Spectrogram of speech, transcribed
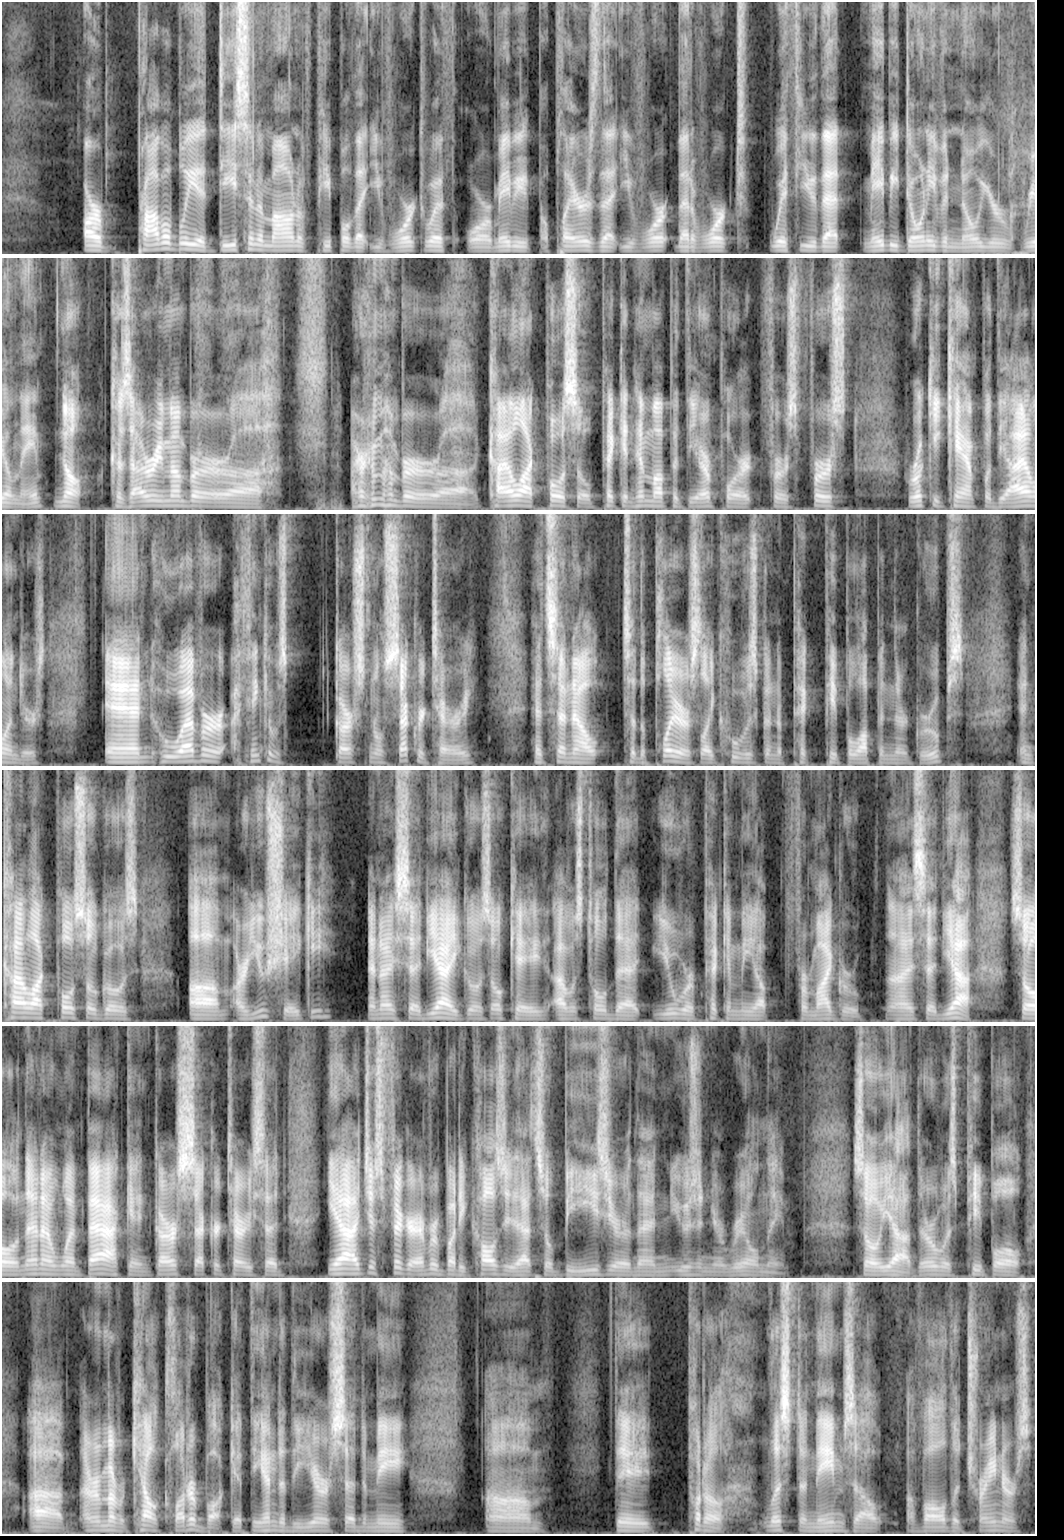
are probably a decent amount of people that you've worked with, or maybe players that you've worked that have worked with you that maybe don't even know your real name? No, because I remember, uh, I remember uh, Kyle Okposo picking him up at the airport for his first rookie camp with the Islanders, and whoever I think it was Garth Snow's secretary had sent out to the players like who was going to pick people up in their groups, and Kyle Okposo goes, um, "Are you shakey?" And I said, "Yeah." He goes, "Okay." I was told that you were picking me up for my group. And I said, "Yeah." So and then I went back, and Gar's secretary said, "Yeah, I just figure everybody calls you that, so it'd be easier than using your real name." So yeah, there was people. Uh, I remember Cal Clutterbuck at the end of the year said to me, um, they put a list of names out of all the trainers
